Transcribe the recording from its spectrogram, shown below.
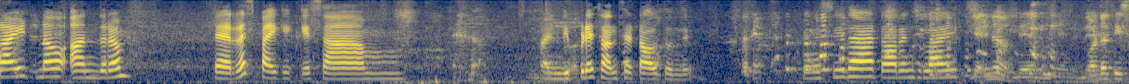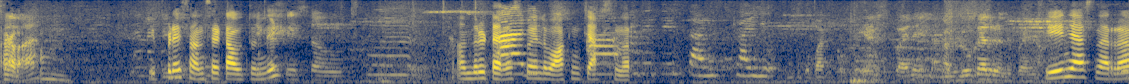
రైట్ నౌ అందరం టెర్రస్ పైకి ఎక్కేసాం. అండ్ ఇప్పుడే సన్సెట్ అవుతుంది. See that orange light photo తీస్తావా? ఇప్పుడే సన్సెట్ అవుతుంది. తీస్తావు? అందరూ టెర్రస్ పైన వాకింగ్ చేస్తున్నారు. ఏం చేస్తున్నారా?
